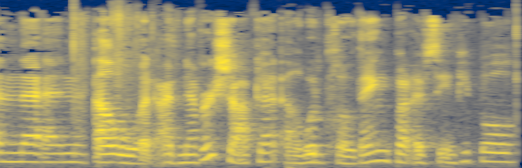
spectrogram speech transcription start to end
And then Elwood. I've never shopped at Elwood Clothing, but I've seen people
